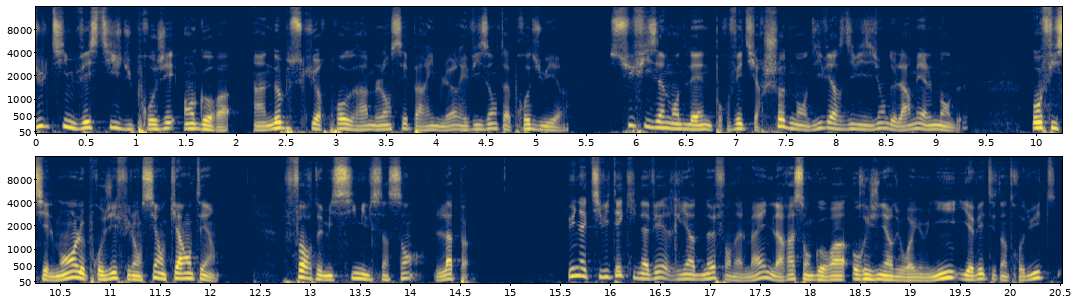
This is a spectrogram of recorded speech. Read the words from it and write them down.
ultimes vestiges du projet Angora, un obscur programme lancé par Himmler et visant à produire suffisamment de laine pour vêtir chaudement diverses divisions de l'armée allemande. Officiellement, le projet fut lancé en 41, fort de 6500 lapins. Une activité qui n'avait rien de neuf en Allemagne, la race Angora originaire du Royaume-Uni y avait été introduite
